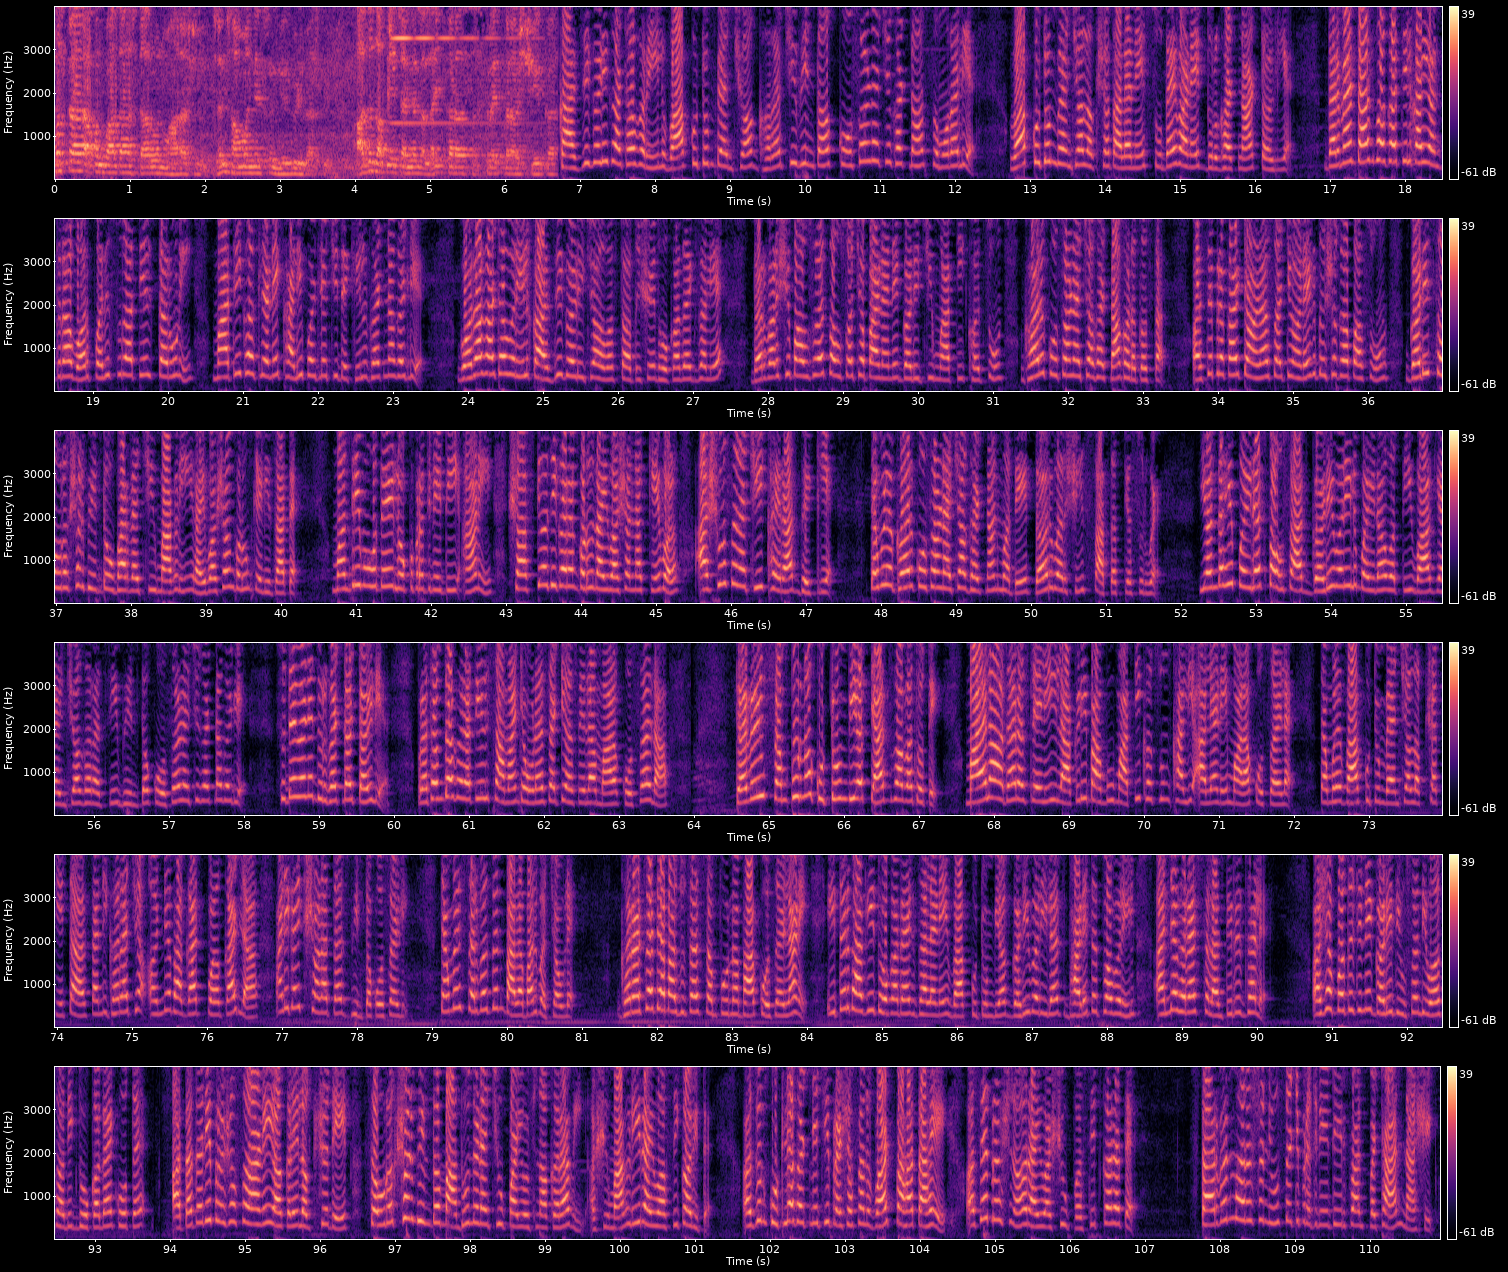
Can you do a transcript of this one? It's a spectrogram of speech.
नमस्कार आपण पाहता स्टार वन महाराष्ट्र जनसामान्यांचं निर्भीड व्यासपीठ. आजच आपल्या चॅनलला लाईक करा सबस्क्राईब करा शेअर करा. काझीगडी काठावरील वाघ कुटुंबियांच्या घराची भिंत कोसळण्याची घटना समोर आली आहे. वाघ कुटुंबियांच्या लक्षात आल्याने सुदैवाने दुर्घटना टळली आहे. दरम्यान तास भागातील काही अंतरावर परिसरातील तरुणी माती खसल्याने खाली पडल्याची देखील घटना घडली आहे. गोदाघाटावरील काझीगडीच्या अवस्था अतिशय धोकादायक झाली आहे. दरवर्षी पावसाळ्यात पावसाच्या पाण्याने गडीची माती खचून घर कोसळण्याच्या घटना घडत असतात. असे प्रकार टाळण्यासाठी अनेक दशकापासून गडी संरक्षण भिंत उभारण्याची मागणी रहिवाशांकडून केली जात आहे. मंत्री महोदय लोकप्रतिनिधी आणि शासकीय अधिकाऱ्यांकडून रहिवाशांना केवळ आश्वासनाची खैरात भेटली आहे. त्यामुळे घर कोसळण्याच्या घटनांमध्ये दरवर्षी सातत्य सुरू आहे. यंदाही पहिल्याच पावसात गडीवरील बैरावती वाघ यांच्या घराची भिंत कोसळण्याची घटना घडली आहे. सुदैवाने दुर्घटना टळली आहे. प्रथमतः घरातील सामान ठेवण्यासाठी असलेला माळ कोसळला. त्यावेळी संपूर्ण कुटुंबीय त्याच भागात होते. माळ्याला आधार असलेली लाकडी बांबू माती खचून खाली आल्याने माळा कोसळलाय. त्यामुळे वाघ कुटुंबियांच्या लक्षात येताच त्यांनी घराच्या अन्य भागात पळ काढला आणि काही क्षणातच भिंत कोसळली. त्यामुळे सर्वजण बालाबाल बचावले. घराचा त्या बाजूचा संपूर्ण भाग कोसळल्याने इतर भागही धोकादायक झाल्याने वाघ कुटुंबीय गढीवरीलच भाडेतत्वावरील अन्य घरात स्थलांतरित झाले. अशा पद्धतीने गडी दिवसेंदिवस अधिक धोकादायक होत. आहे आता तरी प्रशासनाने याकडे लक्ष देत संरक्षण भिंत बांधून देण्याची उपाययोजना करावी अशी मागणी रहिवासी करीत आहे. अजून कुठल्या घटनेची प्रशासन वाट पाहत आहे असे प्रश्न रहिवासी उपस्थित करत आहे. स्टार वन महाराष्ट्र न्यूजसाठी प्रतिनिधी इरफान पठाण नाशिक.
